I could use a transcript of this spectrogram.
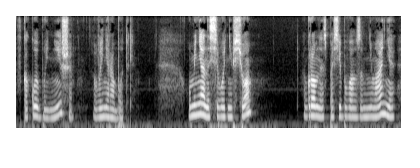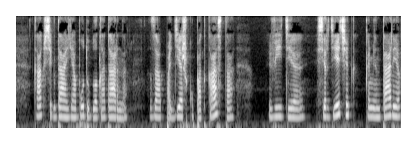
в какой бы нише вы не работали. У меня на сегодня все. Огромное спасибо вам за внимание. Как всегда, я буду благодарна за поддержку подкаста в виде сердечек, комментариев.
